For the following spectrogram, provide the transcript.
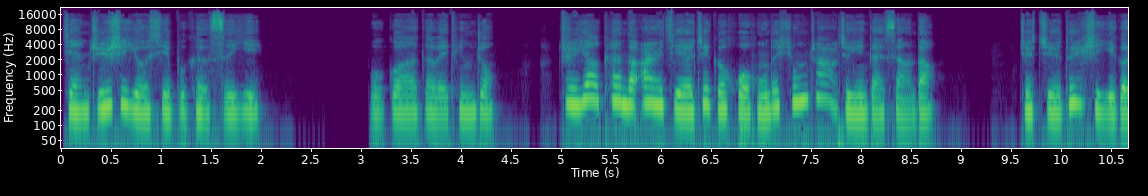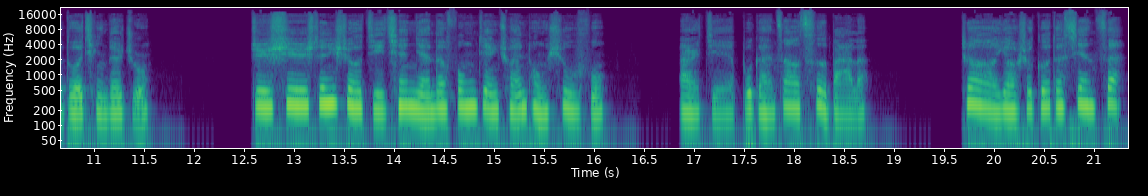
简直是有些不可思议。不过，各位听众，只要看到二姐这个火红的胸罩，就应该想到，这绝对是一个多情的主。只是深受几千年的封建传统束缚，二姐不敢造次罢了。这要是搁到现在，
